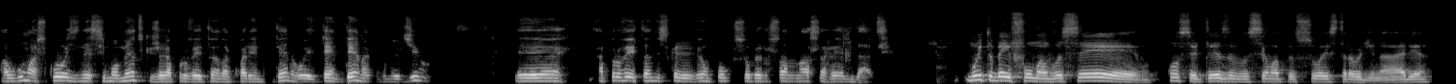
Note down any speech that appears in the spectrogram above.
algumas coisas nesse momento, que já aproveitando a quarentena, ou oitentena, como eu digo, é, aproveitando escrever um pouco sobre a nossa realidade. Muito bem, Fuma. Você, com certeza, você é uma pessoa extraordinária,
